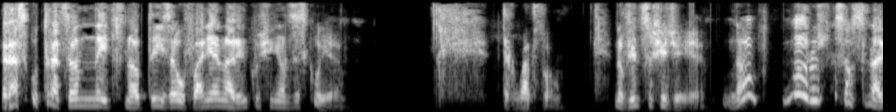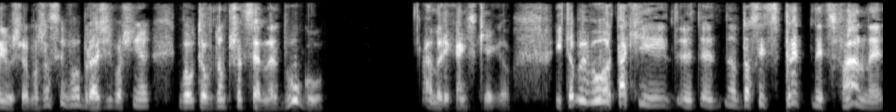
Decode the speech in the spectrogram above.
raz utraconej cnoty i zaufania na rynku się nie odzyskuje. Tak łatwo. No więc co się dzieje? No, no różne są scenariusze. Można sobie wyobrazić właśnie gwałtowną przecenę długu amerykańskiego. I to by było taki no, dosyć sprytny, cwany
